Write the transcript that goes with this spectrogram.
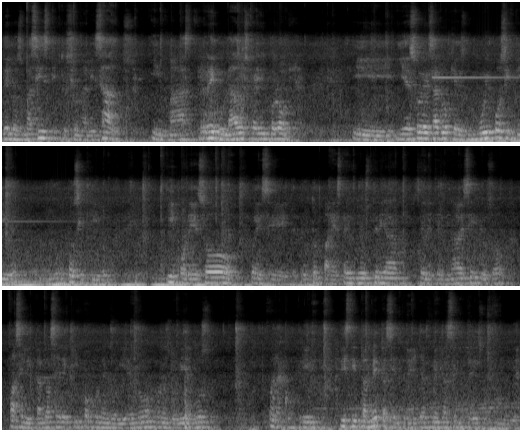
de los más institucionalizados y más regulados que hay en Colombia. Y, y, eso es algo que es muy positivo, muy positivo. Y por eso, pues, eh, de pronto para esta industria se le termina a veces incluso facilitando hacer equipo con el gobierno, con los gobiernos, para cumplir distintas metas, entre ellas metas de sostenibilidad.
